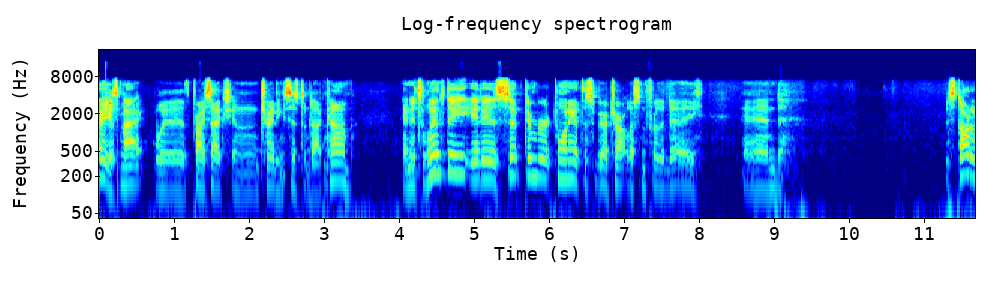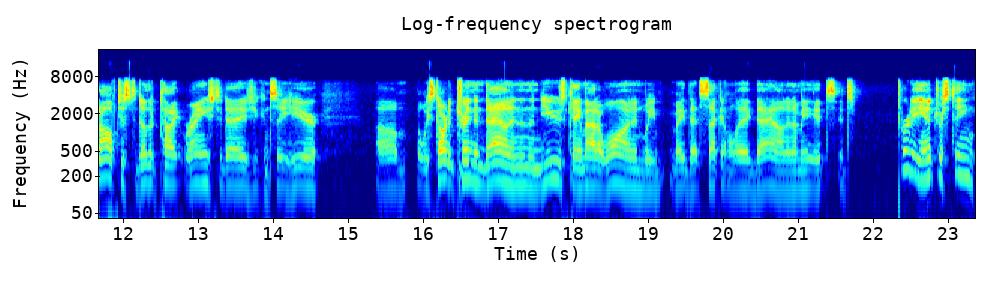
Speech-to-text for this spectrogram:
Hey, it's Mac with PriceActionTradingSystem.com, and it's Wednesday. It is September 20th. This will be our chart lesson for the day, and it started off just another tight range today, as you can see here. Um, but we started trending down, and then the news came out at one, and we made that second leg down. And I mean, it's it's pretty interesting.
